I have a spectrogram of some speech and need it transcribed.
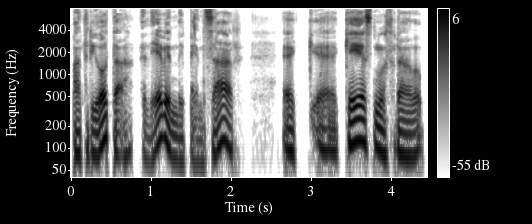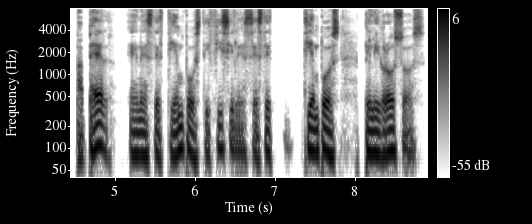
patriota deben de pensar eh, qué es nuestro papel en estos tiempos difíciles, estos tiempos peligrosos.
